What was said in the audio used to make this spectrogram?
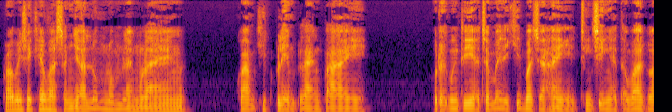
เพราะไม่ใช่แค่ว่าสัญญาลมๆแรงๆความคิดเปลี่ยนแปลงไป หรือบางทีอาจจะไม่ได้คิดว่าจะให้จริง ๆแต่ว่าก็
